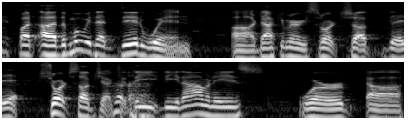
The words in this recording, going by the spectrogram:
but uh, the movie that did win, uh, documentary short sub short subject. the the nominees were uh,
